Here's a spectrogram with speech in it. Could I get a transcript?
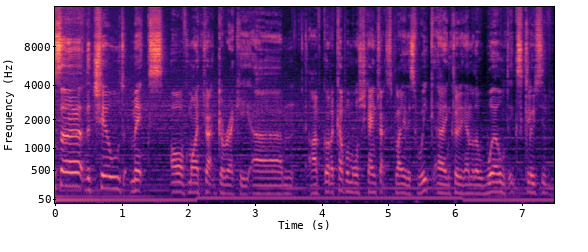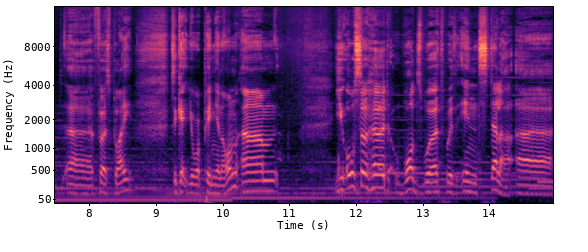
Was uh, the chilled mix of my track Gorecki. Um, I've got a couple more chicane tracks to play this week, uh, including another world exclusive uh, first play to get your opinion on. Um, you also heard Wadsworth with Interstellar. Uh,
